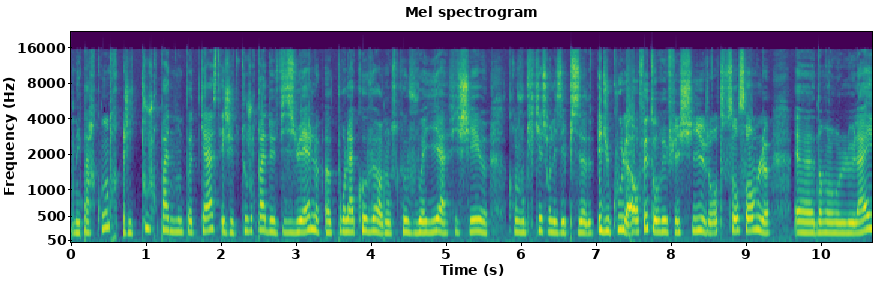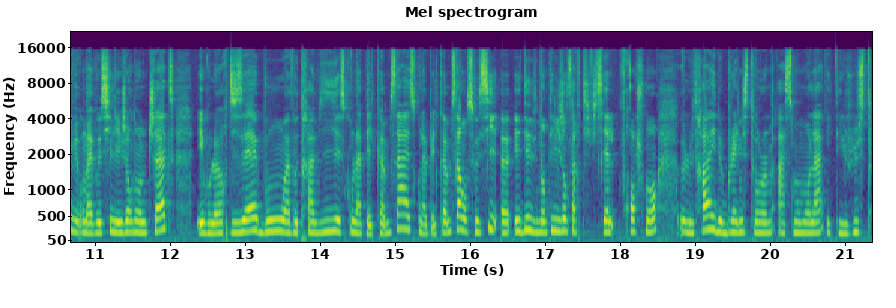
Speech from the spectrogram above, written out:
mais par contre j'ai toujours pas de nom de podcast et j'ai toujours pas de visuel euh, pour la cover, donc ce que vous voyez affiché euh, quand vous cliquez sur les épisodes. Et du coup là en fait on réfléchit genre tous ensemble euh, dans le live, on avait aussi les gens dans le chat et on leur disait bon à votre avis est-ce qu'on l'appelle comme ça, est-ce qu'on l'appelle comme ça, on s'est aussi aidé d'une intelligence artificielle, franchement. Le travail de brainstorm à ce moment-là était juste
